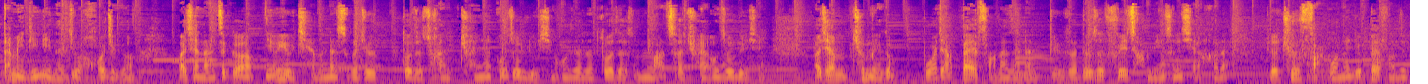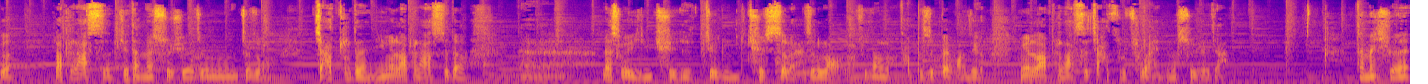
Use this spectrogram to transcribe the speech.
大名鼎鼎的就好几个。而且呢，这个因为有钱嘛，那时候就坐着船全欧洲旅行，或者是坐着什么马车全欧洲旅行。而且去每个国家拜访的人呢，比如说都是非常名声显赫的。比如去法国呢，就拜访这个拉普拉斯，就咱们数学中这种家族的人。因为拉普拉斯的，呃，那时候已经去就去世了，还是老了，非常老。他不是拜访这个，因为拉普拉斯家族出了很多数学家。咱们学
